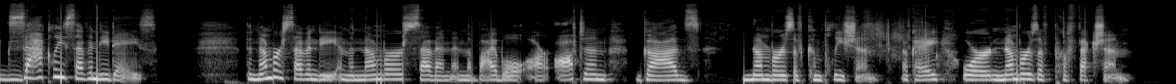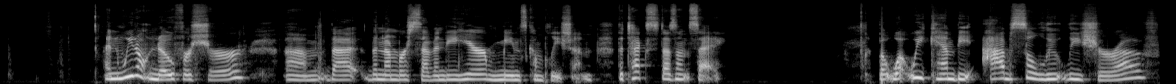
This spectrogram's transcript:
exactly 70 days. The number 70 and the number 7 in the Bible are often God's numbers of completion, okay, or numbers of perfection. And we don't know for sure um, that the number 70 here means completion. The text doesn't say. But what we can be absolutely sure of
